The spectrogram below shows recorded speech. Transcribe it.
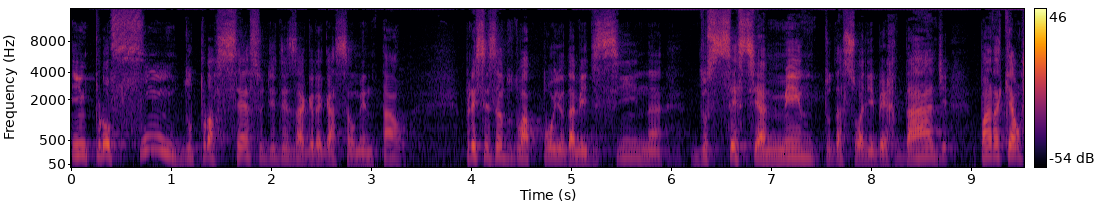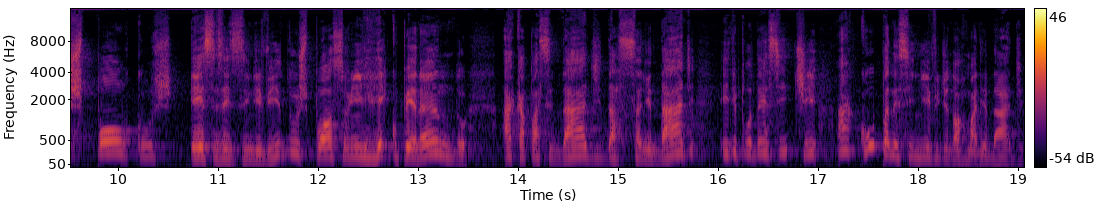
em profundo processo de desagregação mental, precisando do apoio da medicina, do cesseamento da sua liberdade, para que aos poucos esses, esses indivíduos possam ir recuperando a capacidade da sanidade e de poder sentir a culpa nesse nível de normalidade,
